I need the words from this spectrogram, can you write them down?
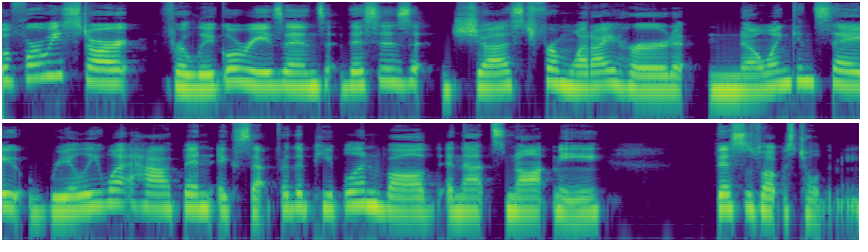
Before we start, for legal reasons, this is just from what I heard. No one can say really what happened except for the people involved, and that's not me. This is what was told to me.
